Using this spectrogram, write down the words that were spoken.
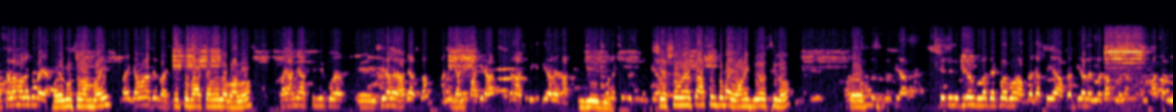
আসসালামু আলাইকুম ভাইয়া। ওয়ালাইকুম সালাম ভাই। ভাই কেমন আছেন ভাই? এই তো ভাই আলহামদুলিল্লাহ ভালো। ভাই আমি আজকে মিরপুর বিড়ালের হাটে আসলাম। আমি জানি পাখির হাট এখানে আসি দেখি বিড়ালের হাট। জি জি। শেষ সময় আসছেন তো ভাই অনেক ছিল। বিড়াল। গুলো দেখব এবং আপনার কাছ থেকে আপনার বিড়ালেরগুলো দাম জানব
